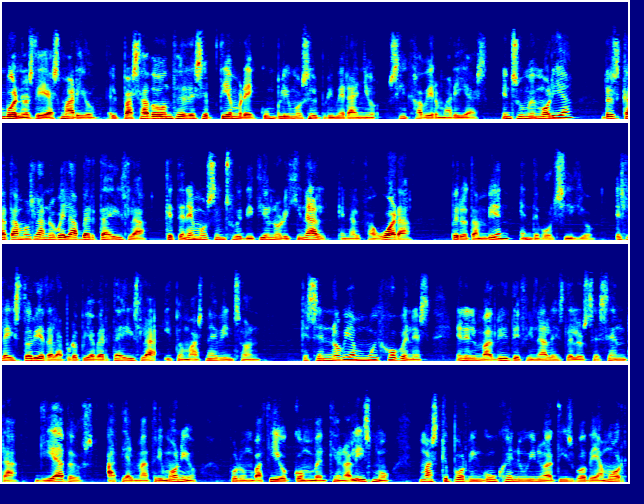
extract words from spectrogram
Buenos días, Mario. El pasado 11 de septiembre cumplimos el primer año sin Javier Marías. En su memoria, rescatamos la novela Berta Isla, que tenemos en su edición original en Alfaguara, pero también en De Bolsillo. Es la historia de la propia Berta Isla y Thomas Nevinson, que se ennovian muy jóvenes en el Madrid de finales de los 60, guiados hacia el matrimonio por un vacío convencionalismo más que por ningún genuino atisbo de amor.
